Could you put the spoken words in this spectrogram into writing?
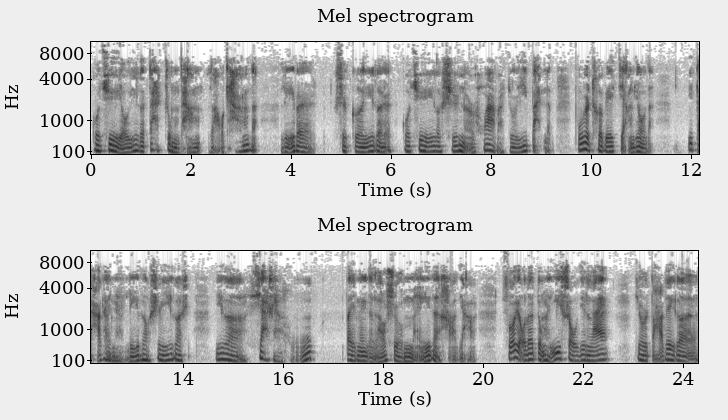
过去有一个大中堂，老长的，里边是搁一个过去一个石女画吧，就是一般的，不是特别讲究的。一打开呢，里头是一个是一个下山虎，被那个老师傅美的好家伙。所有的东西一收进来，就是打这个，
